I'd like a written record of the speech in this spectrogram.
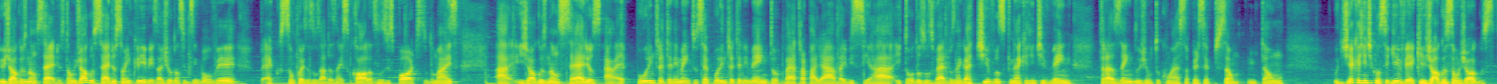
E os jogos não sérios. Então, jogos sérios são incríveis, ajudam a se desenvolver, é, são coisas usadas na escola, nos esportes tudo mais. Ah, e jogos não sérios, ah, é puro entretenimento. Se é puro entretenimento, vai atrapalhar, vai viciar, e todos os verbos negativos né, que a gente vem trazendo junto com essa percepção. Então, o dia que a gente conseguir ver que jogos são jogos,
